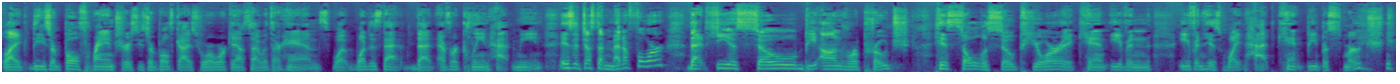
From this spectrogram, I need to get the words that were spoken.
like these are both ranchers, these are both guys who are working outside with their hands. What what does that that ever clean hat mean? Is it just a metaphor that he is so beyond reproach, his soul is so pure it can't even even his white hat can't be besmirched?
